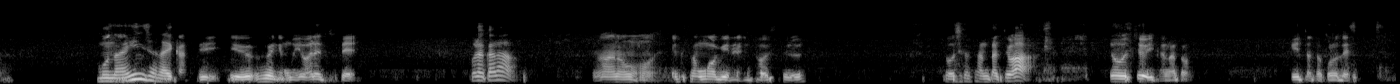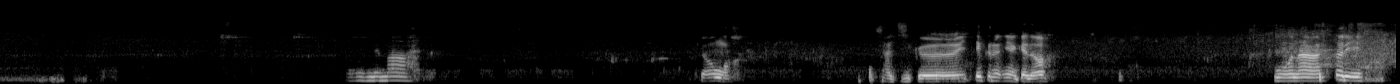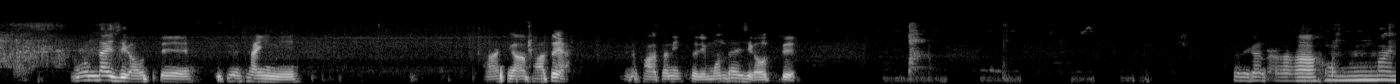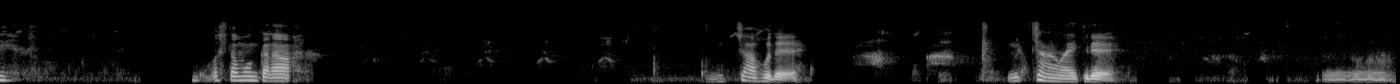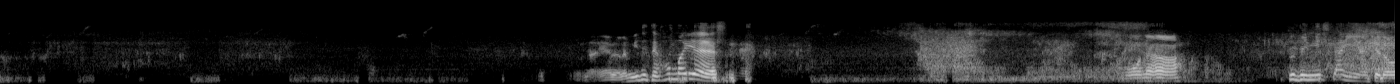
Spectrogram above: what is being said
もうないんじゃないかっていうふうにも言われてて、これから、あの、エクソンモービルに投資する投資家さんたちは、要注意かなといったところです。で、まあ、今日も、社畜行ってくるんやけど、もうな、一人、問題児がおって、うちの社員に、あ、違う、パートや。パートに一人問題児がおって、それがな、ほんまに、どうしたもんかな。めっちゃアホで、めっちゃ生意気で、うん。なんやろな、見ててほんま嫌ですね。もうな、クビにしたいんやけど、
